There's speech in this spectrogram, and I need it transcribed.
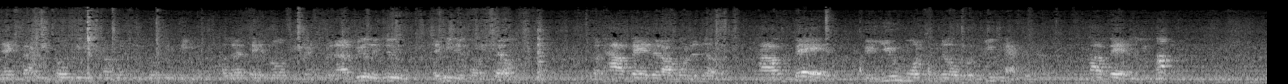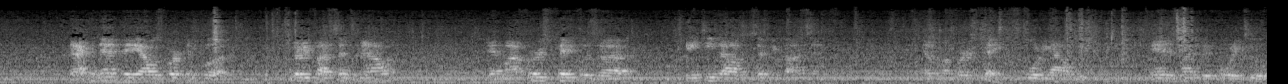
Next time he told me, I want you to go get me a left-hand multi-string. But I really knew that he didn't want to tell me. But how bad did I want to know? How bad do you want to know what you have to know? How bad do you want to know? Back in that day, I was working for 35 cents an hour, and my first pay was uh, $18.75. That was my first pay, 40 hours. And it might have been 42 or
